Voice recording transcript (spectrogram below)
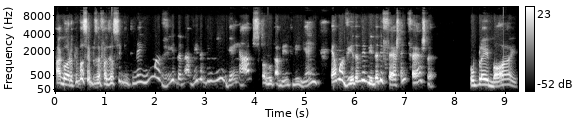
Agora, o que você precisa fazer é o seguinte: nenhuma vida, na vida de ninguém, absolutamente ninguém, é uma vida vivida de festa em festa. O playboy,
